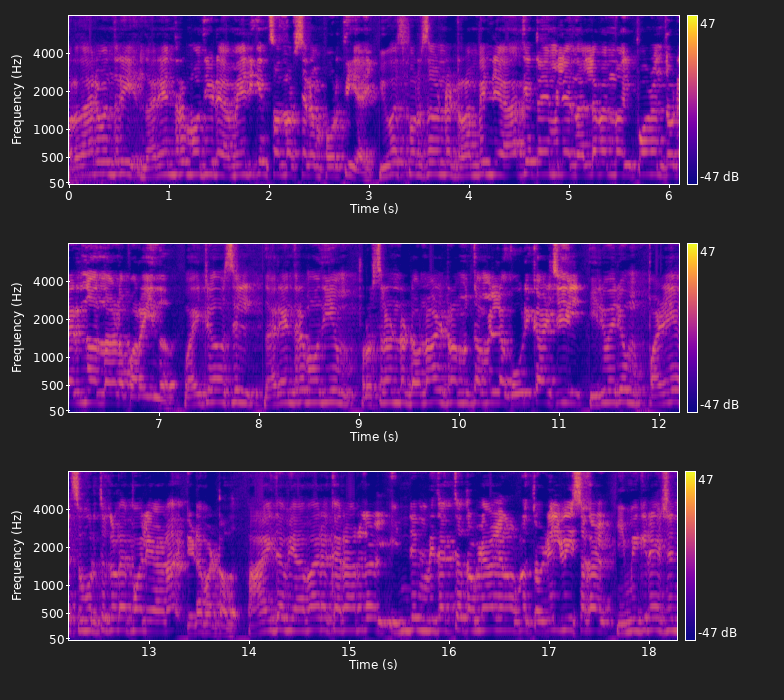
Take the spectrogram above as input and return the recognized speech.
പ്രധാനമന്ത്രി നരേന്ദ്രമോദിയുടെ അമേരിക്കൻ സന്ദർശനം പൂർത്തിയായി. യു എസ് പ്രസിഡന്റ് ട്രംപിന്റെ ആദ്യ ടൈമിലെ നല്ല ബന്ധം ഇപ്പോഴും തുടരുന്നുവെന്നാണ് പറയുന്നത്. വൈറ്റ് ഹൌസിൽ നരേന്ദ്രമോദിയും പ്രസിഡന്റ് ഡൊണാൾഡ് ട്രംപും തമ്മിലുള്ള കൂടിക്കാഴ്ചയിൽ ഇരുവരും പഴയ സുഹൃത്തുക്കളെ പോലെയാണ് ഇടപെട്ടത്. ആയുധ വ്യാപാര കരാറുകൾ ഇന്ത്യൻ വിദഗ്ധ തൊഴിലാളികൾക്ക് തൊഴിൽ വീസകൾ ഇമിഗ്രേഷൻ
